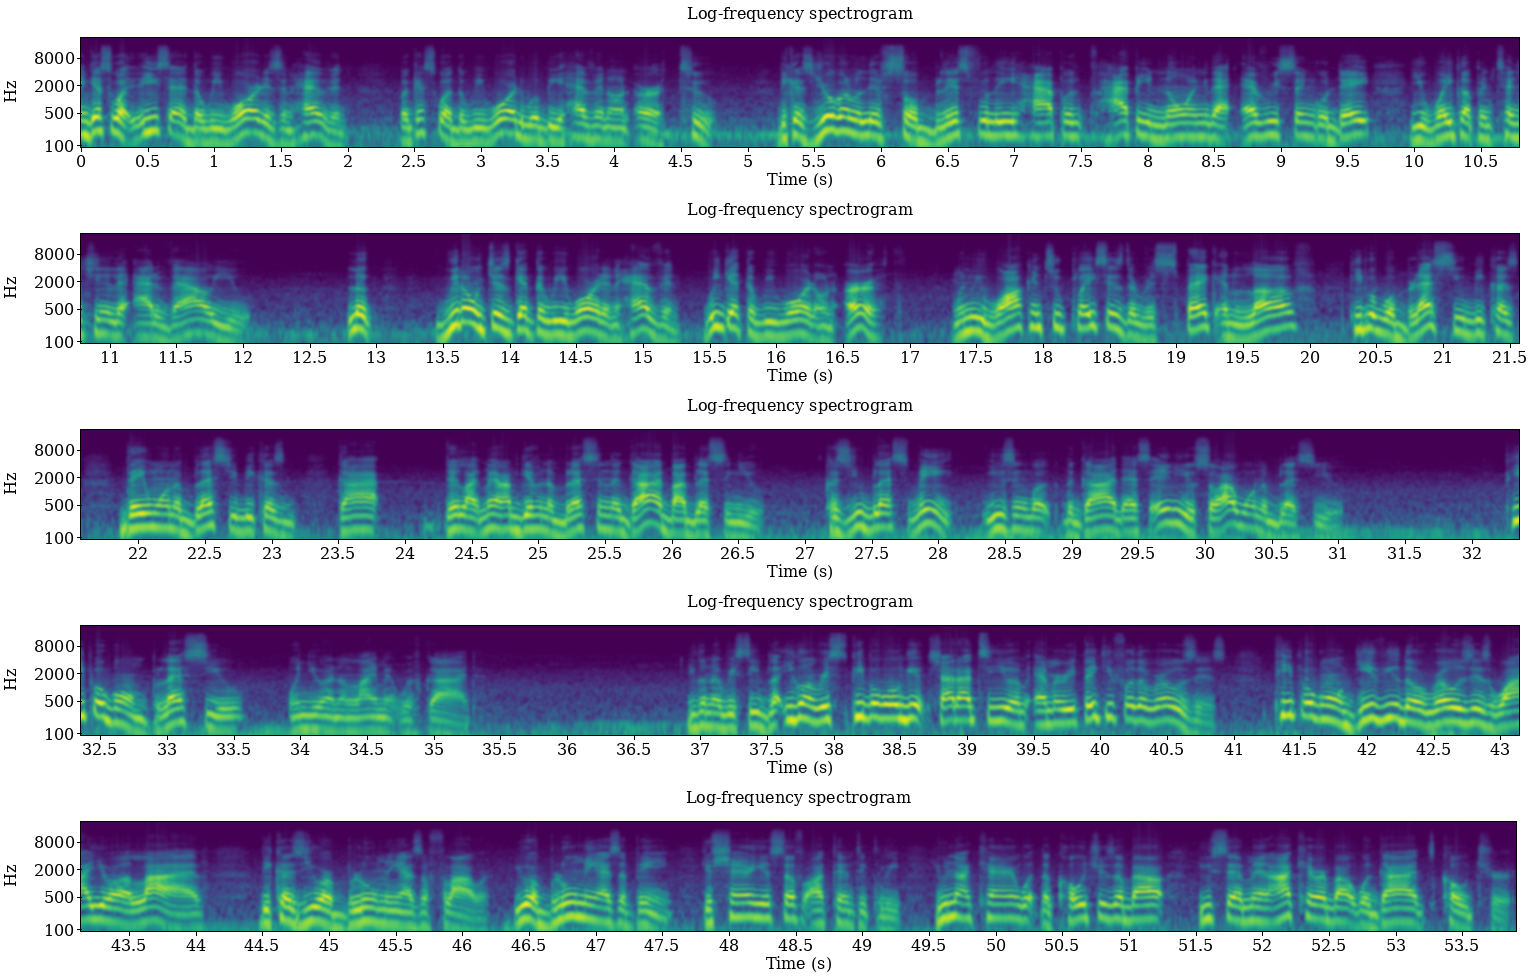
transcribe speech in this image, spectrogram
And guess what? He said the reward is in heaven. But guess what? The reward will be heaven on earth too. Because you're going to live so blissfully happy, happy knowing that every single day you wake up intentionally to add value. Look, we don't just get the reward in heaven, we get the reward on earth. When we walk into places, the respect and love, people will bless you because they want to bless you because God, they're like, man, I'm giving a blessing to God by blessing you because you bless me using what the God that's in you. So I want to bless you. People going to bless you when you're in alignment with God. You're gonna receive. You're gonna receive. People gonna give. Shout out to you, Emery. Thank you for the roses. People gonna give you the roses while you're alive because you are blooming as a flower. You are blooming as a being. You're sharing yourself authentically. You're not caring what the culture's about. You said, man, I care about what God's culture.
